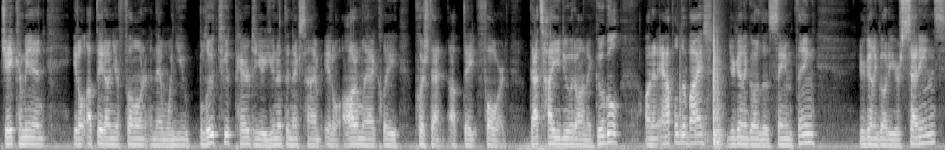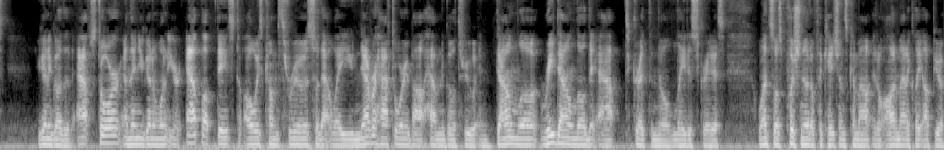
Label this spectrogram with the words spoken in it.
JAYCOMMAND, it'll update on your phone, and then when you Bluetooth pair to your unit the next time, it'll automatically push that update forward. That's how you do it on a Google. On an Apple device, you're going to go to the same thing. You're going to go to your settings. You're going to go to the App Store, and then you're going to want your app updates to always come through so that way you never have to worry about having to go through and download, re-download the app to get the latest, greatest. Once those push notifications come out, it'll automatically up your,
